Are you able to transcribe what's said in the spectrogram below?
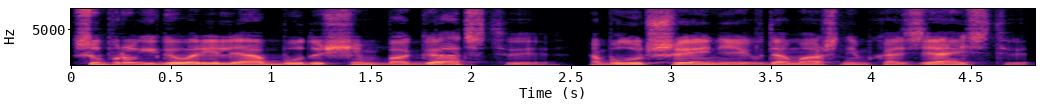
Супруги говорили о будущем богатстве, об улучшениях в домашнем хозяйстве.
